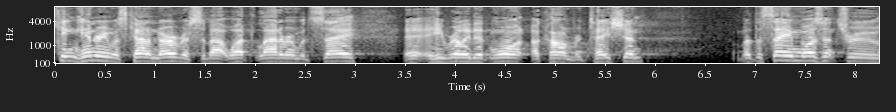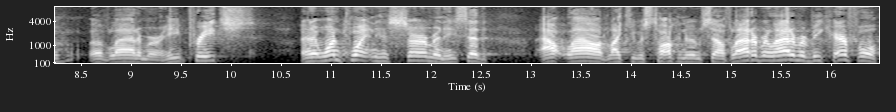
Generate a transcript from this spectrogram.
king Henry was kind of nervous about what Latimer would say. He really didn't want a confrontation. But the same wasn't true of Latimer. He preached, and at one point in his sermon, he said out loud, like he was talking to himself, Latimer, Latimer, be careful.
